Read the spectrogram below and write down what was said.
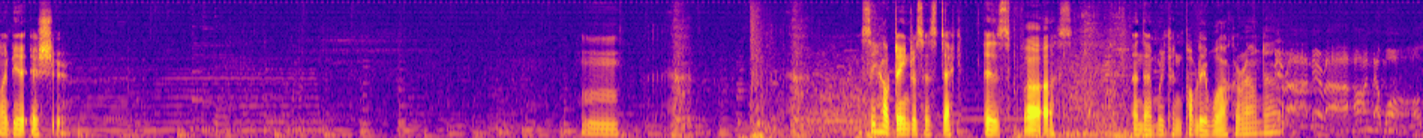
Might be an issue. Hmm. Let's see how dangerous his deck is first. And then we can probably work around that. Mirror, mirror on the wall,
